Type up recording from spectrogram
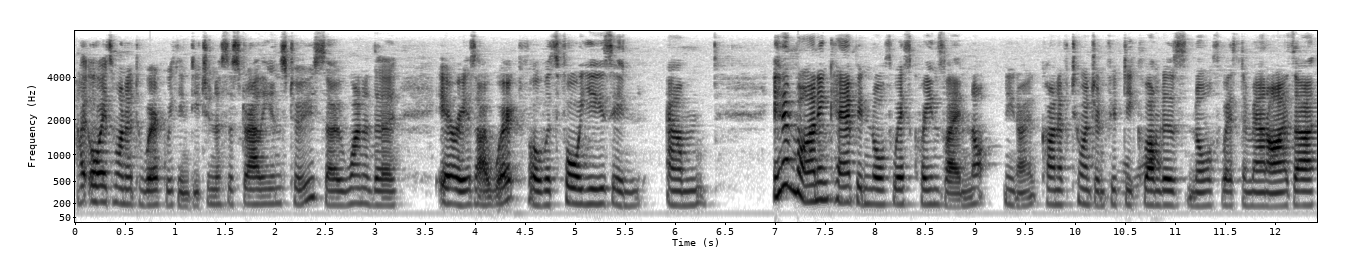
I always wanted to work with Indigenous Australians too. So one of the areas I worked for was four years in um, in a mining camp in northwest Queensland, not you know kind of 250 kilometres northwest of Mount Isa,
